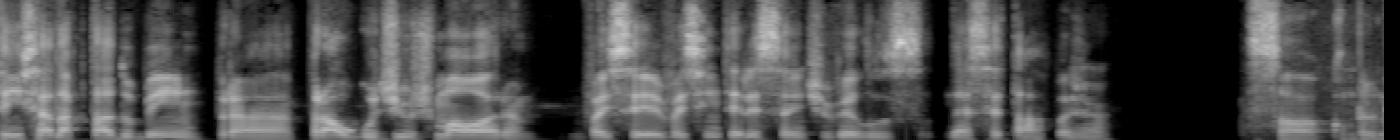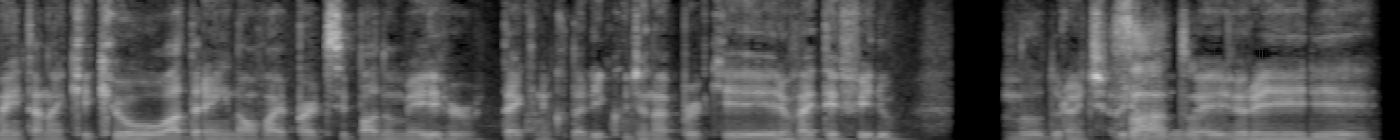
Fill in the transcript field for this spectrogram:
tem se adaptado bem para algo de última hora. Vai ser, vai ser interessante vê-los nessa etapa já. Só complementando aqui que o Adrien não vai participar do Major, técnico da Liquid, né? Porque ele vai ter filho durante o período do Major e ele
